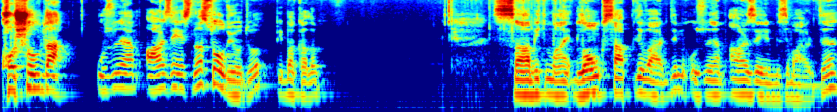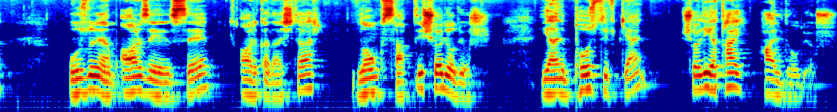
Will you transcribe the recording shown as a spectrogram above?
koşulda uzun hem arz eğrisi nasıl oluyordu? Bir bakalım. Sabit maliyet, long sapli var değil mi? Uzun hem arz eğrimiz vardı. Uzun hem arz eğrisi arkadaşlar long sapli şöyle oluyor. Yani pozitifken şöyle yatay halde oluyor.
